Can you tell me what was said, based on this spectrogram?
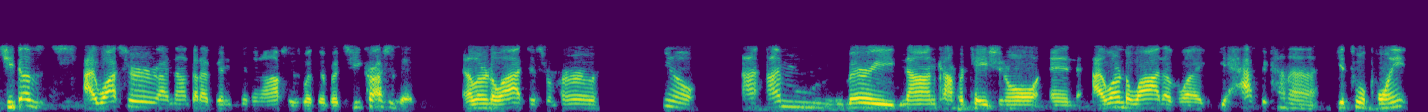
she does. I watch her. Uh, not that I've been sitting in offices with her, but she crushes it. And I learned a lot just from her. You know, I, I'm very non-confrontational, and I learned a lot of like you have to kind of get to a point,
